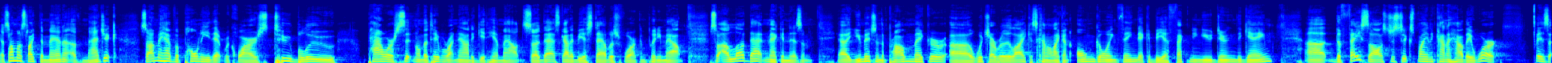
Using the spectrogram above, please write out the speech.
It's almost like the mana of magic. So I may have a pony that requires two blue power sitting on the table right now to get him out. So that's got to be established before I can put him out. So I love that mechanism. Uh, you mentioned the problem maker, uh, which I really like. It's kind of like an ongoing thing that could be affecting you during the game. Uh, the face offs, just to explain kind of how they work is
